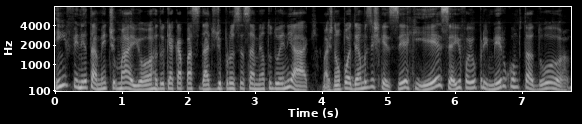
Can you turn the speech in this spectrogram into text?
infinitamente maior do que a capacidade de processamento do ENIAC. Mas não podemos esquecer que esse aí foi o primeiro computador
